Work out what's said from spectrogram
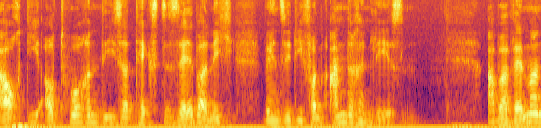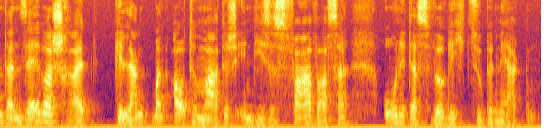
Auch die Autoren dieser Texte selber nicht, wenn sie die von anderen lesen. Aber wenn man dann selber schreibt, gelangt man automatisch in dieses Fahrwasser, ohne das wirklich zu bemerken.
